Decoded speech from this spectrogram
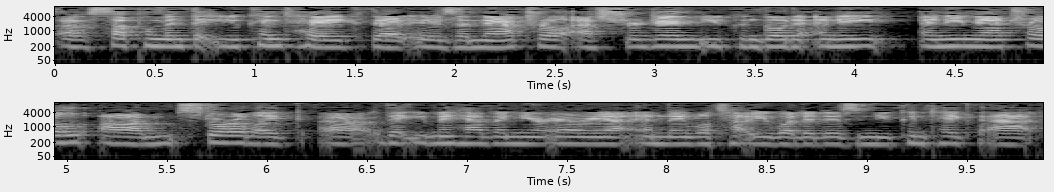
a, supplement that you can take that is a natural estrogen. You can go to any any natural um, store like uh, that you may have in your area, and they will tell you what it is, and you can take that.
